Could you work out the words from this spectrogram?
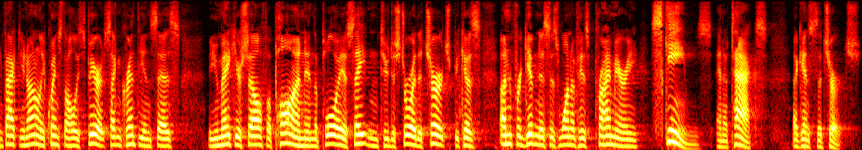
In fact, you not only quench the Holy Spirit, 2 Corinthians says you make yourself a pawn in the ploy of Satan to destroy the church because unforgiveness is one of his primary schemes and attacks against the church.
